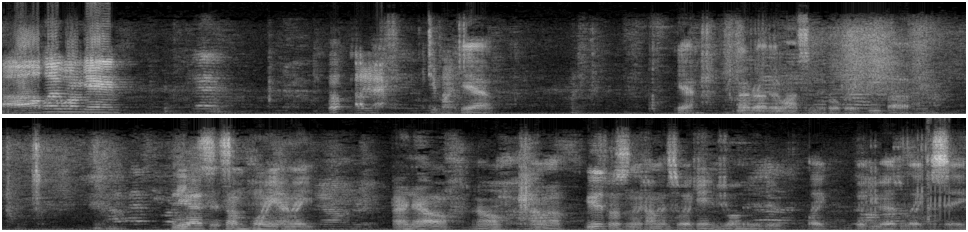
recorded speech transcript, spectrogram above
I'll play one game. Oh, I'll be back. Keep playing. Yeah. Yeah. My brother wants him to go play FIFA. Yes, at some point I might. I know. No, I don't know. You guys post in the comments what games you want me to do. Like, what you guys would like to see.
